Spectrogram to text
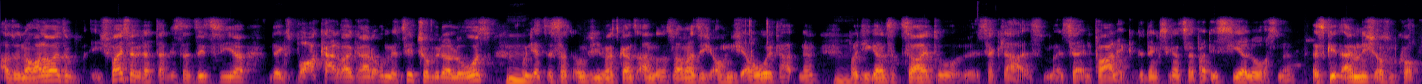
also normalerweise, ich weiß ja, wie das dann ist. Dann sitzt du hier und denkst, boah, Karneval gerade um, jetzt geht schon wieder los. Mhm. Und jetzt ist das irgendwie was ganz anderes, weil man sich auch nicht erholt hat. Ne? Mhm. Weil die ganze Zeit, du, ist ja klar, ist, man ist ja in Panik. Du denkst die ganze Zeit, was ist hier los? Ne? Es geht einem nicht aus dem Kopf.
